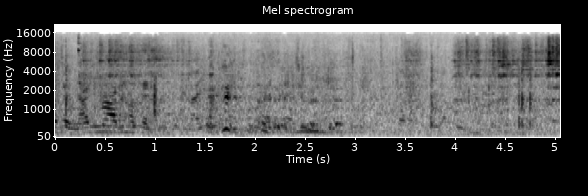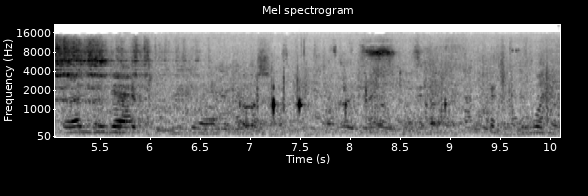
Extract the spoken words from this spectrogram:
ません何もありません親父で動いてる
